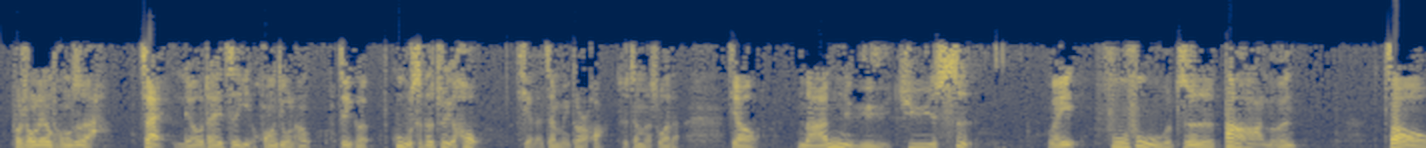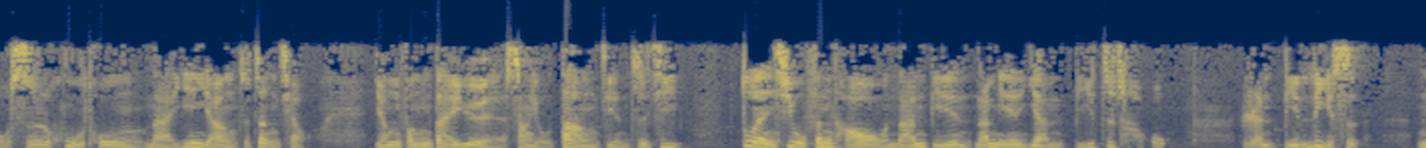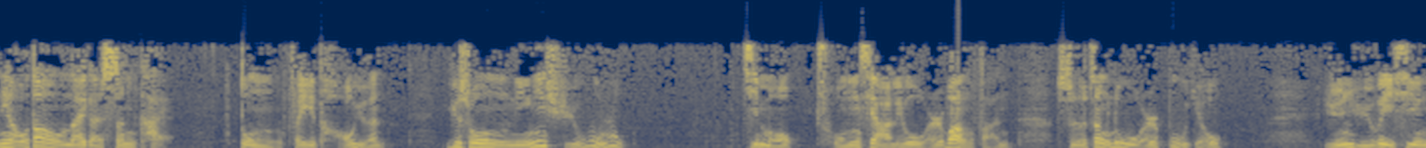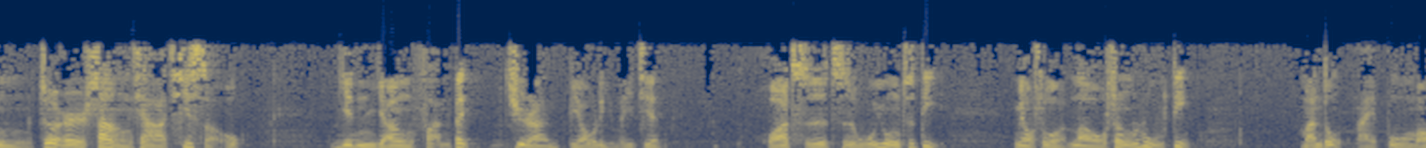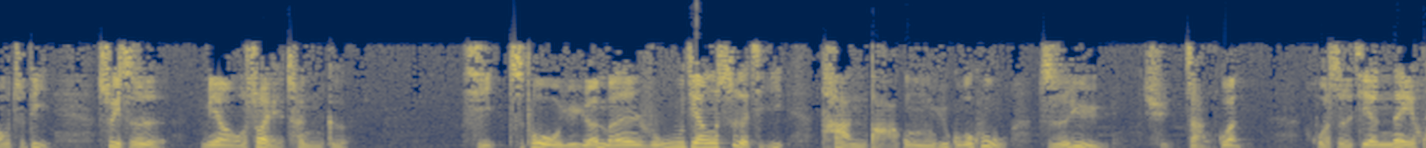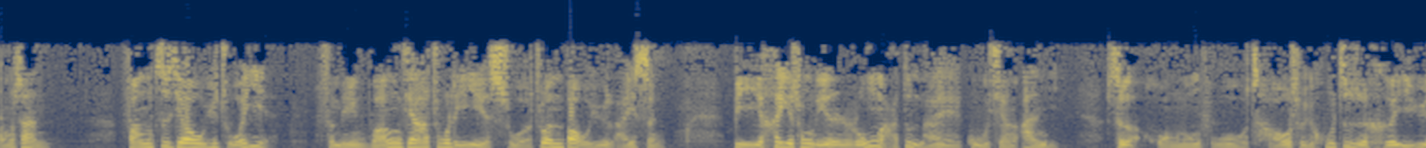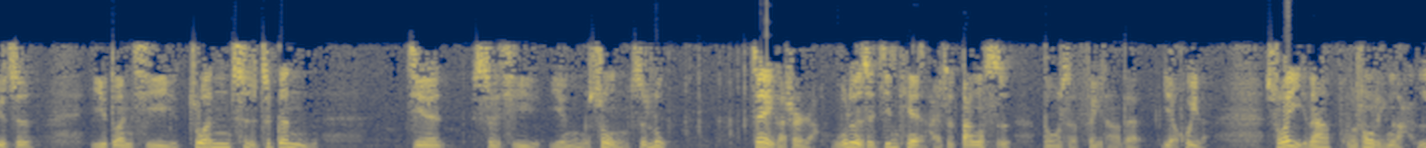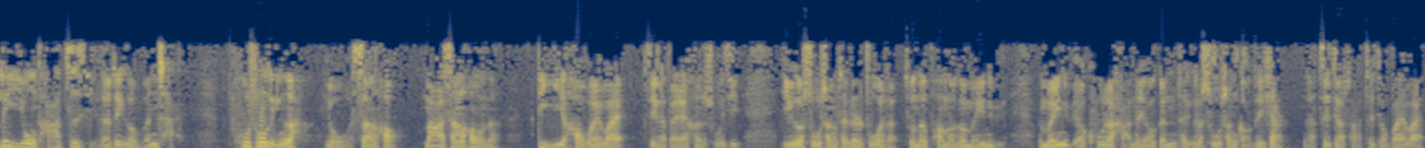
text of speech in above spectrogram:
蒲松龄同志啊，在《聊斋志异·黄九郎》这个故事的最后写了这么一段话，是这么说的：叫男女居士为夫妇之大伦，造师互通，乃阴阳之正窍。迎风带月，尚有荡锦之机；断袖分桃，难免难免眼鼻之丑。人必立事，鸟道乃敢盛开。洞非桃源，玉松宁许误入。金毛从下流而忘返，舍正路而不游。云雨未兴，遮而上下其手。阴阳反背，居然表里为奸。华池至无用之地，妙说老生入定。蛮洞乃不毛之地，遂使妙帅称歌。昔此兔于辕门，如将射戟，探大功于国库，直欲取战官。或是兼内黄山，访知交于昨夜。分明王家朱里所专报于来生，比黑松林戎马顿来，故乡安矣。设黄龙府，潮水忽至，何以御之？以断其专刺之根，兼设其迎送之路。这个事儿啊，无论是今天还是当时，都是非常的隐晦的。所以呢，蒲松龄啊，利用他自己的这个文采，蒲松龄啊有三号。哪三号呢？第一号歪歪，这个大家很熟悉。一个书生在那坐着，就能碰到个美女，美女啊哭着喊着要跟这个书生搞对象，那这叫啥？这叫歪歪。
